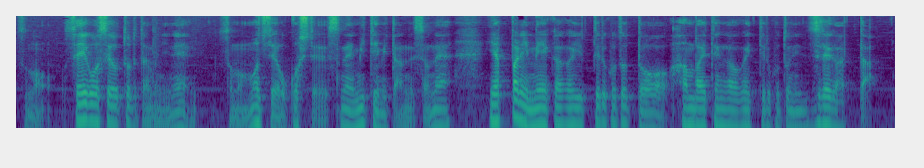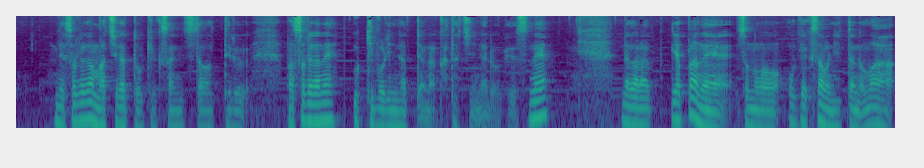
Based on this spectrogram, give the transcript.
その整合性を取るためにね、その文字で起こしてですね、見てみたんですよね。やっぱりメーカーが言ってることと販売店側が言ってることにズレがあった。で、それが間違ってお客さんに伝わってる。まあ、それがね、浮き彫りになったような形になるわけですね。だから、やっぱね、そのお客様に言ったのは、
